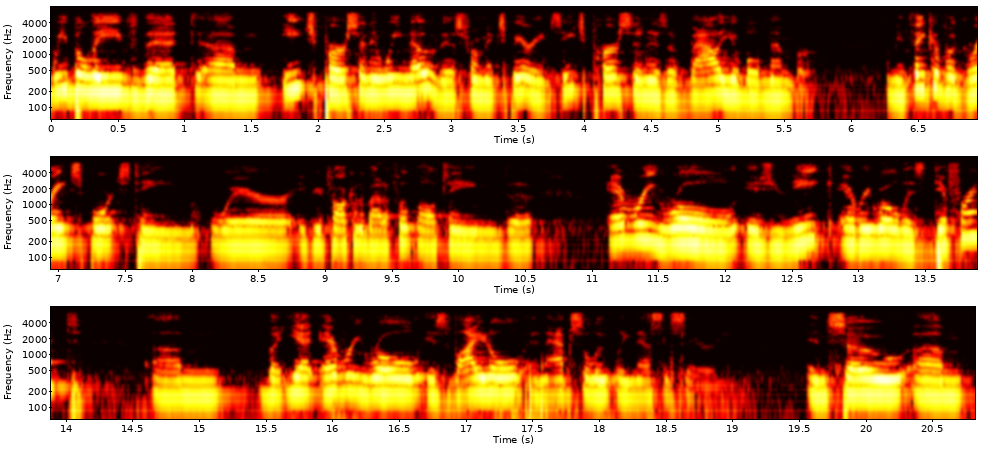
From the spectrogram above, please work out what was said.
we believe that um, each person, and we know this from experience, each person is a valuable member. I mean, think of a great sports team where, if you're talking about a football team, the every role is unique, every role is different, um, but yet every role is vital and absolutely necessary. And so, um,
